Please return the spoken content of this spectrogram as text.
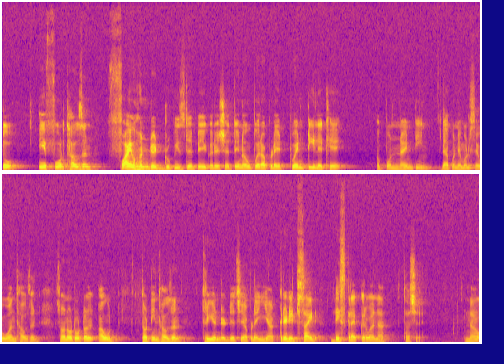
તો એ four thousand five hundred rupees જે પે કરે છે, તેના ઉપર આપણે ટ્વેન્ટી લેખે અપોન નાઇન્ટીન એટલે આપણને મળશે વન થાઉઝન્ડ સો આનો total out thirteen thousand three hundred જે છે આપણે અહીંયા ક્રેડિટ સાઇડ ડિસ્ક્રાઇબ કરવાના થશે. Now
